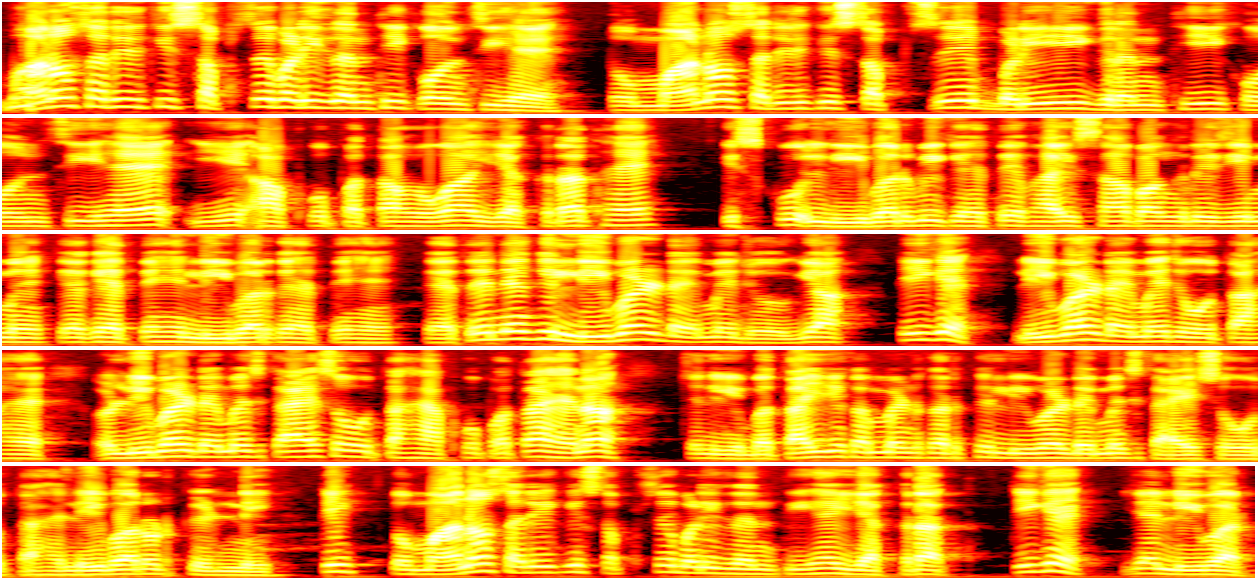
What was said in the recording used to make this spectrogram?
मानव शरीर की सबसे बड़ी ग्रंथि कौन सी है? तो मानव शरीर की सबसे बड़ी ग्रंथि कौन सी है? ये आपको पता होगा, यकृत है। इसको लीवर भी कहते हैं भाई साहब अंग्रेज़ी में। क्या कहते हैं? लीवर कहते हैं। कहते हैं ना कि लीवर डैमेज हो गया। ठीक है, लीवर डैमेज होता है। और लीवर डैमेज कैसे होता है? आपको पता है ना? चलिए बताइए कमेंट करके लीवर डैमेज कैसे होता है? लीवर और किडनी। ठीक तो मानव शरीर की सबसे बड़ी ग्रंथि है यकृत। ठीक है, या लीवर।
